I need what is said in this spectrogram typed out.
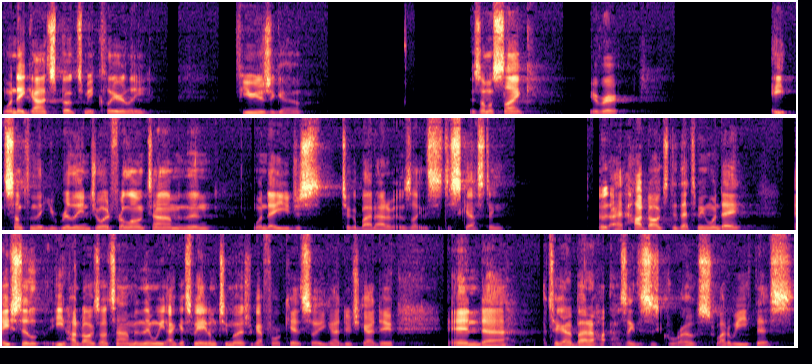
One day God spoke to me clearly a few years ago. It was almost like you ever ate something that you really enjoyed for a long time and then one day you just took a bite out of it and it was like, this is disgusting. Uh, hot dogs did that to me one day. I used to eat hot dogs all the time, and then we, I guess we ate them too much. We got four kids, so you gotta do what you gotta do. And uh, I took out a bite. Of, I was like, "This is gross. Why do we eat this?"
